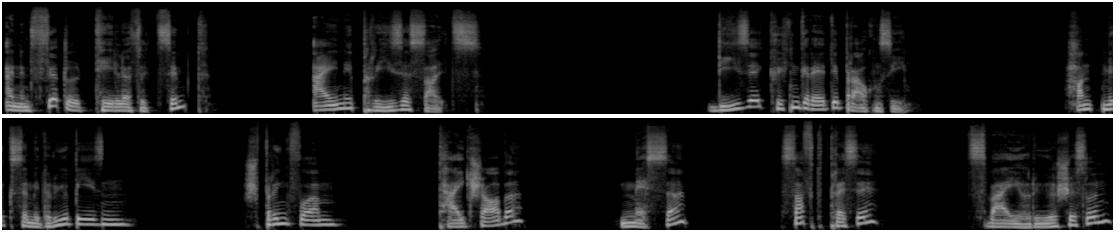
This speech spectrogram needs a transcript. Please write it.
einen Viertel Teelöffel Zimt, eine Prise Salz. Diese Küchengeräte brauchen Sie. Handmixer mit Rührbesen, Springform, Teigschaber, Messer, Saftpresse, zwei Rührschüsseln,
